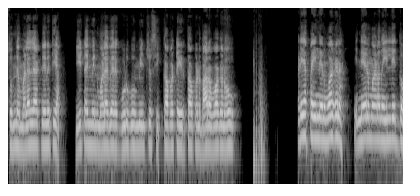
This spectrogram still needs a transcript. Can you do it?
ಸುಮ್ನೆ ಮಳೆಲೆ ಯಾಕೆ ನೆನತೀಯ? ಈ ಟೈಮಿನ ಮಳೆ ಬೇರೆ ಗುಡುಗು, ಮಿಂಚು ಸಿಕ್ಕಾಬಟ್ಟೆ ಇರ್ತಾವ ಕಣ, ಬಾರ ಹೋಗೋಣ ಅವು ಅಡಿಯಪ್ಪ ಇನ್ನೇನು ಹೋಗೋಣ ಇನ್ನೇನು ಮಾಡೋಣ ಇಲ್ಲಿದ್ದು?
